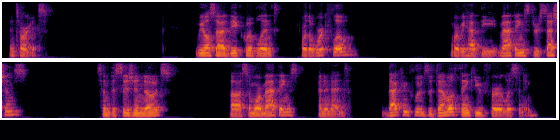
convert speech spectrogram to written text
and targets. We also have the equivalent for the workflow, where we have the mappings through sessions, some decision nodes, uh, some more mappings, and an end. That concludes the demo. Thank you for listening.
